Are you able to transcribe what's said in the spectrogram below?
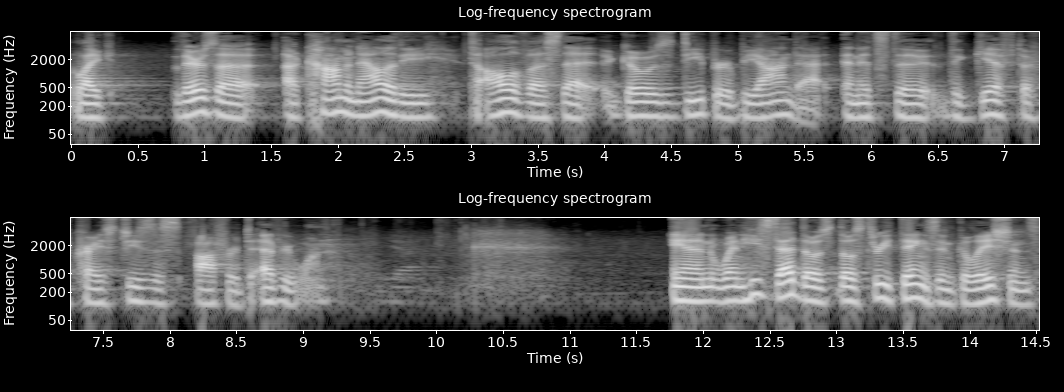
Like, there's a, a commonality to all of us that goes deeper beyond that, and it's the, the gift of Christ Jesus offered to everyone. And when he said those, those three things in Galatians,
